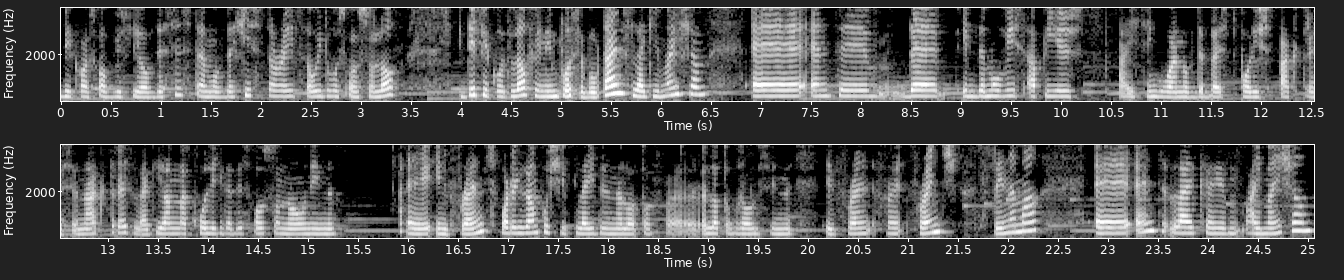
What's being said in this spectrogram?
because obviously of the system of the history so it was also love difficult love in impossible times like you mentioned. Uh, and um, the in the movies appears i think one of the best polish actress and actress like joanna kulig that is also known in uh, in France, for example, she played in a lot of uh, a lot of roles in, in French cinema, and like um, I mentioned,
